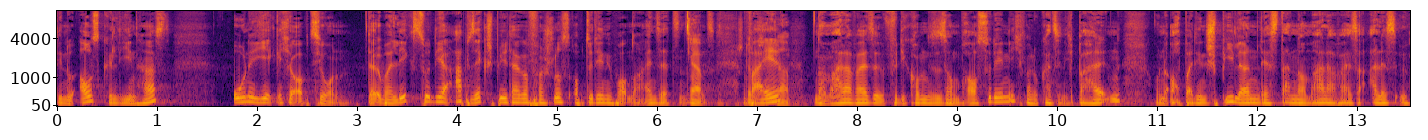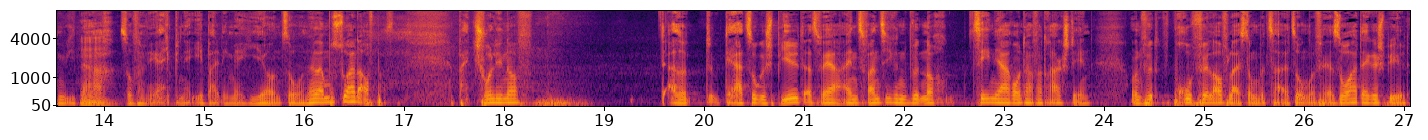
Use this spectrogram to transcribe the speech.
den du ausgeliehen hast, ohne jegliche Option, da überlegst du dir ab sechs Spieltage vor Schluss, ob du den überhaupt noch einsetzen Ja, sollst. stimmt, weil klar. normalerweise für die kommende Saison brauchst du den nicht, weil du kannst ihn nicht behalten. Und auch bei den Spielern lässt dann normalerweise alles irgendwie nach. So von wegen, ja, ich bin ja eh bald nicht mehr hier und so. Ne? Da musst du halt aufpassen. Bei Cholinov, also der hat so gespielt, als wäre er 21 und wird noch zehn Jahre unter Vertrag stehen und wird pro für Laufleistung bezahlt, so ungefähr. So hat er gespielt.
